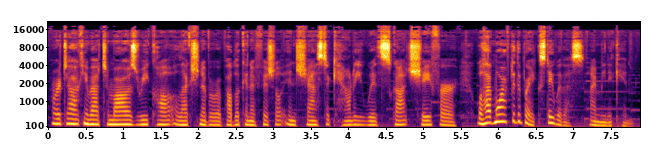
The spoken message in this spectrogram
We're talking about tomorrow's recall election of a Republican official in Shasta County with Scott Shafer. We'll have more after the break. Stay with us. I'm Mina Kim.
